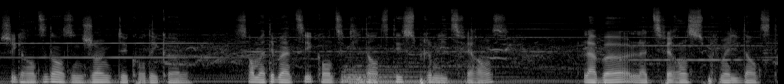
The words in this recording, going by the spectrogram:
J'ai grandi dans une jungle de cours d'école. Sans mathématiques, on dit que l'identité supprime les différences. Là-bas, la différence supprimait l'identité.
